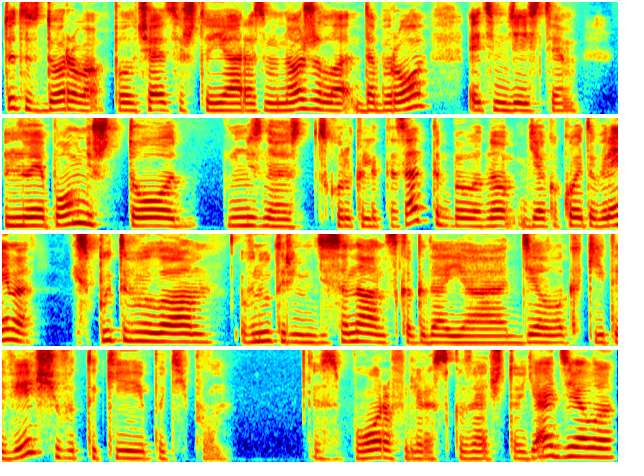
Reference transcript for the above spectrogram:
то это здорово. Получается, что я размножила добро этим действием. Но я помню, что, не знаю, сколько лет назад это было, но я какое-то время испытывала внутренний диссонанс, когда я делала какие-то вещи вот такие по типу сборов или рассказать, что я делаю,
